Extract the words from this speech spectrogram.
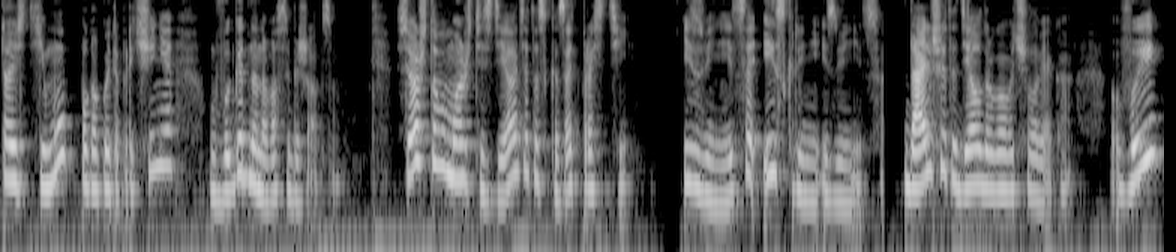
То есть ему по какой-то причине выгодно на вас обижаться. Все, что вы можете сделать, это сказать прости. Извиниться, искренне извиниться. Дальше это дело другого человека. Вы,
